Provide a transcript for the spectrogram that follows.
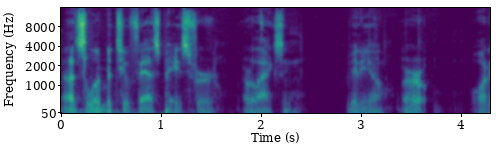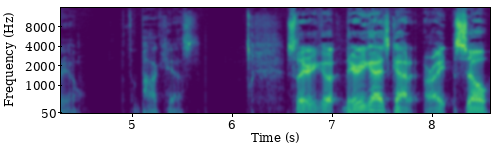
Oh, that's a little bit too fast paced for a relaxing video or audio for the podcast. So there you go. There you guys got it. All right. So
